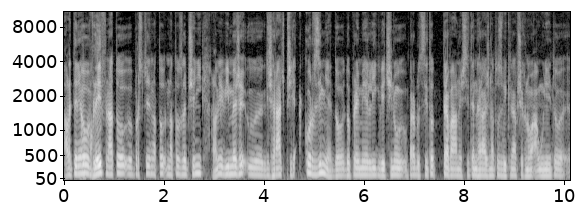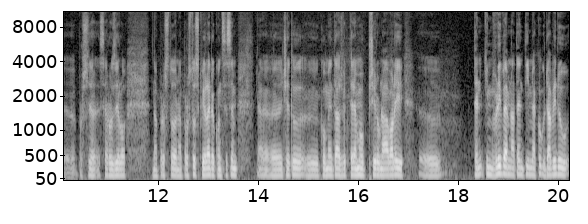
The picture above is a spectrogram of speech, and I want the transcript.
ale ten jeho vliv na to, prostě na to, na to zlepšení, hlavně víme, že když hráč přijde akor v zimě do, do Premier League, většinou opravdu si to trvá, než si ten hráč na to zvykne a všechno a u něj to eh, prostě se rozjelo naprosto, naprosto skvěle. Dokonce jsem eh, četl komentář, ve kterém ho přirovnávali eh, ten, tím vlivem na ten tým jako k Davidu,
